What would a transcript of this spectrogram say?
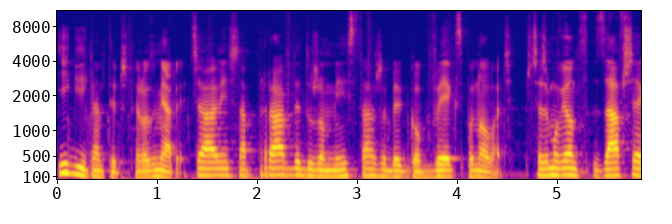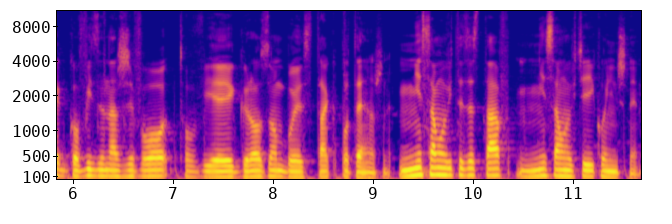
i gigantyczne rozmiary. Trzeba mieć naprawdę dużo miejsca, żeby go wyeksponować. Szczerze mówiąc, zawsze jak go widzę na żywo, to wieje grozą, bo jest tak potężny. Niesamowity zestaw, niesamowicie ikoniczny.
